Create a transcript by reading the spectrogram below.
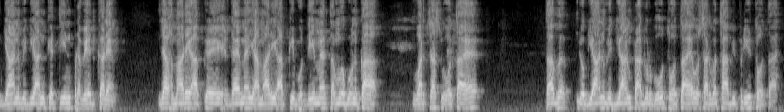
ज्ञान विज्ञान के तीन प्रभेद करें। जब हमारे आपके हृदय में या हमारी आपकी बुद्धि में तमोगुण का वर्चस्व होता है। तब जो ज्ञान विज्ञान प्रादुर्भूत होता है, वो सर्वथा विपरीत होता है।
